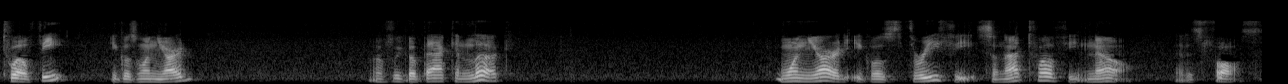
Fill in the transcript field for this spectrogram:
Twelve feet equals one yard. Well, if we go back and look, one yard equals three feet, so not 12 feet. No, that is false.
